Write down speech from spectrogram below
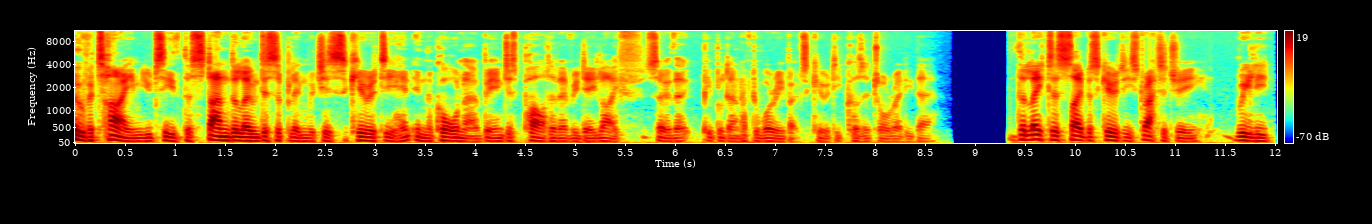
over time, you'd see the standalone discipline, which is security in the corner, being just part of everyday life so that people don't have to worry about security because it's already there. The latest cybersecurity strategy really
